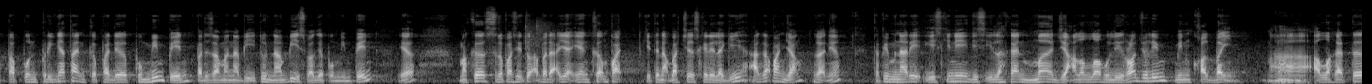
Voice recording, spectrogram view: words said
ataupun peringatan kepada pemimpin pada zaman nabi itu nabi sebagai pemimpin ya. Maka selepas itu pada ayat yang keempat kita nak baca sekali lagi agak panjang ustaz ya. Tapi menarik di sini disilahkan maja'alallahu lirajulim min qalbain Ha, Allah kata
